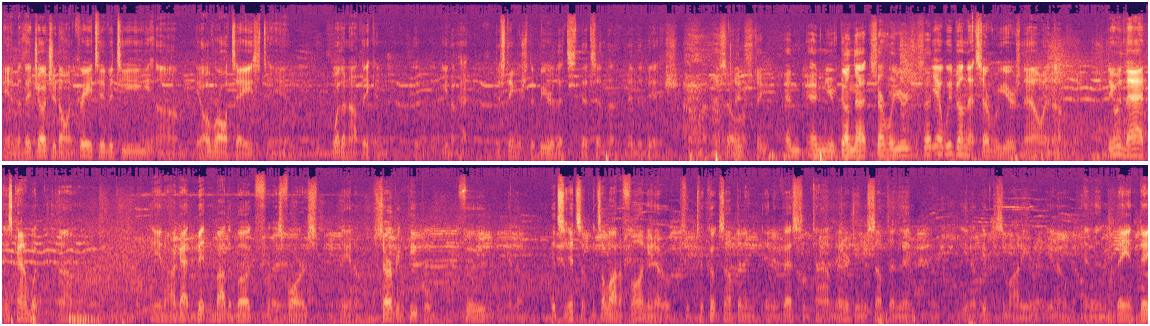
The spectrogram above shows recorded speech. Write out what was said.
and they judge it on creativity, um, you know, overall taste, and whether or not they can, you know, ha- distinguish the beer that's that's in the in the dish. So Interesting. And and you've done that several years, you said? yeah, we've done that several years now, and um, doing that is kind of what um, you know. I got bitten by the bug for as far as you know serving people food. You know, it's it's a, it's a lot of fun. You know, to, to, to cook something and, and invest some time and energy into something, and then you know give it to somebody, or you know, and then they they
